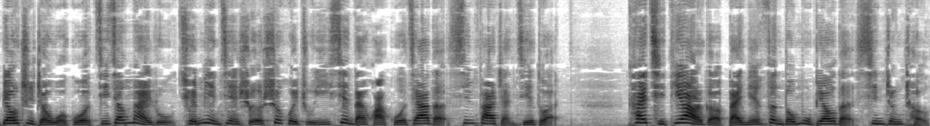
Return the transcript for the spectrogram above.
标志着我国即将迈入全面建设社会主义现代化国家的新发展阶段，开启第二个百年奋斗目标的新征程。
